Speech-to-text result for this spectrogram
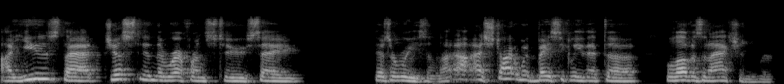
I use that just in the reference to say there's a reason. I, I start with basically that uh, love is an action word.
